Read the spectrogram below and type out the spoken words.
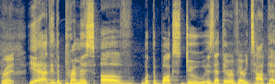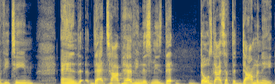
right? Yeah, I think the premise of what the Bucks do is that they're a very top heavy team, and that top heaviness means that those guys have to dominate,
